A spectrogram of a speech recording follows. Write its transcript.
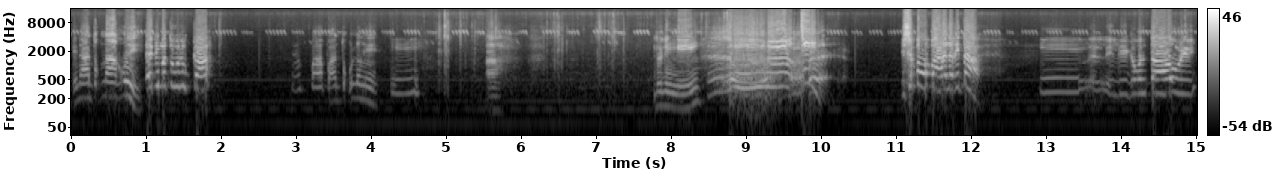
Inaantok na ako eh. Eh di matulog ka! Papaantok ko lang eh. Ah. Luningning? Isa pa, baka na kita! Hmm, naliligaw ang tao eh.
